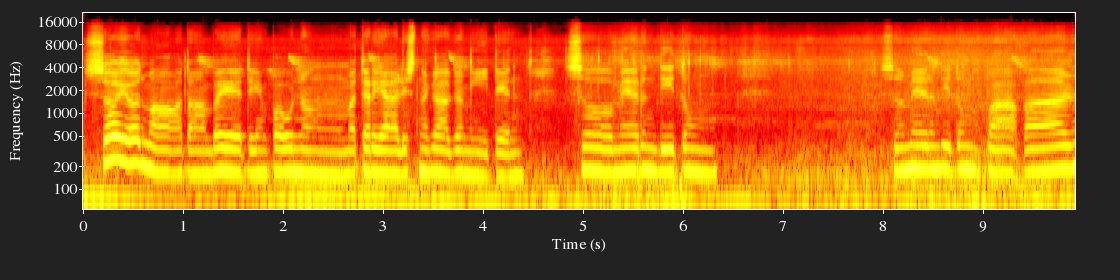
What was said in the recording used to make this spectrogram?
So yun mga katambay, ito yung paunang materialis na gagamitin. So meron ditong So meron ditong bakal,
